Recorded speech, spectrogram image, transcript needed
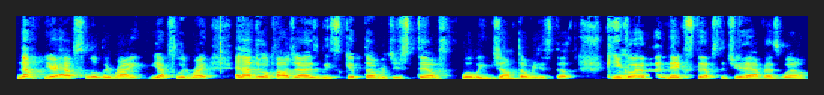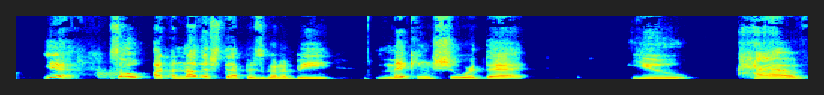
No, you're absolutely right. You're absolutely right. And I do apologize. We skipped over your steps. Well, we jumped over your steps. Can you go ahead with the next steps that you have as well? Yeah. Uh-huh. So a- another step is going to be making sure that you have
